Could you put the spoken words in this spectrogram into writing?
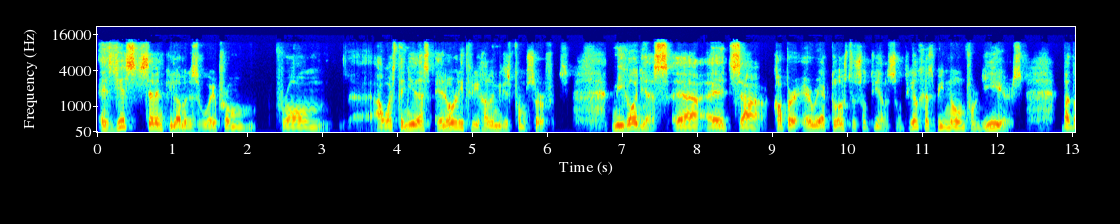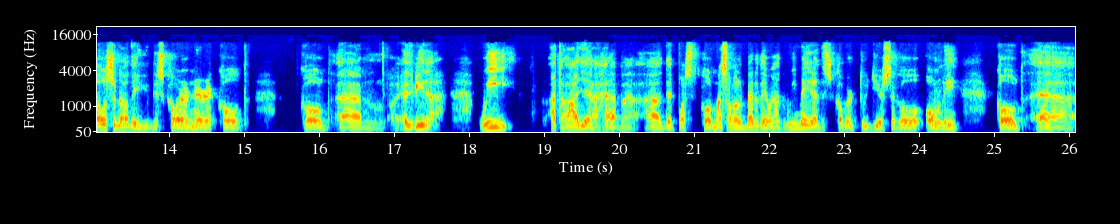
It's just seven kilometers away from from uh, Aguas Teñidas and only 300 meters from surface. Migollas, uh, it's a copper area close to Sotiel. Sotiel has been known for years, but also now they discovered an area called, called um, Elvira. We Atalaya have a, a, deposit called Masa Valverde but we made a discovery two years ago only called uh,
